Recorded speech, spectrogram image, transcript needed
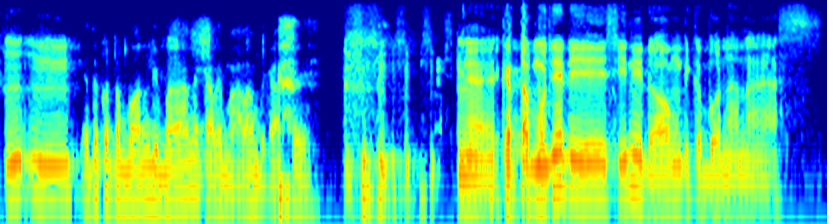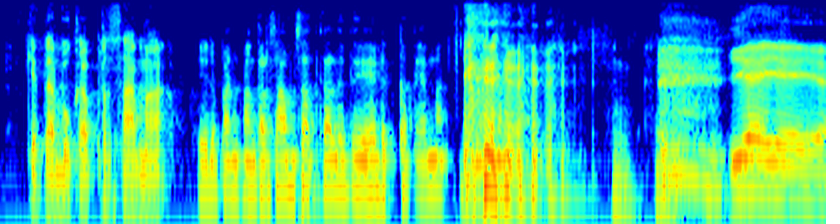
Mm-mm. Itu ketemuan di mana? Kali Malang BKT. Nah, ketemunya di sini dong di kebun nanas. Kita buka bersama. Di depan kantor Samsat kali tuh ya deket enak. Iya iya iya.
